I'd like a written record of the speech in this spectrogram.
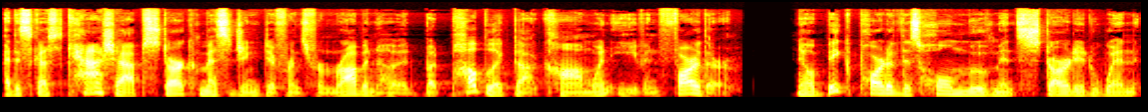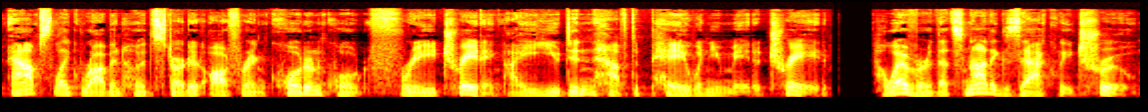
I discussed Cash App's stark messaging difference from Robinhood, but Public.com went even farther. Now, a big part of this whole movement started when apps like Robinhood started offering quote unquote free trading, i.e., you didn't have to pay when you made a trade. However, that's not exactly true.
